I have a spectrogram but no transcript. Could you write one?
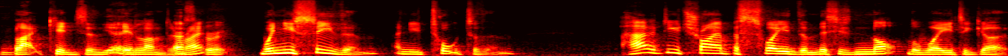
black kids in, in London, right? Correct. When you see them and you talk to them, how do you try and persuade them this is not the way to go?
